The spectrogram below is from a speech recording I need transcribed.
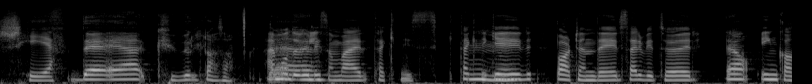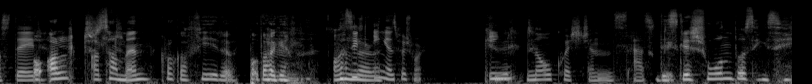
se. Det er kult, altså. Her må du liksom være teknisk, tekniker, bartender, servitør, Ja. innkaster. Og alt, Alt. sammen klokka fire på dagen. Og sikkert ingen spørsmål. Kult. no questions asked. Diskresjon på Sing Sing.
